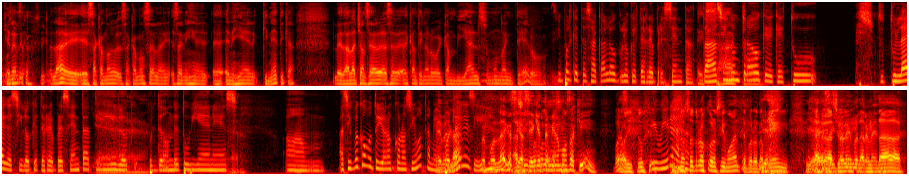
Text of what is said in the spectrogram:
Kinética, sí. ¿verdad? Eh, eh, sacando, sacándose la- esa energía, eh, energía cinética, le da la chance a ese al cantinero de cambiar su mundo entero. Sí, porque te saca lo, lo que te representa. Estás haciendo un Exacto. trago que, que es tu, tu, tu legacy, lo que te representa a ti, lo que, Yeah. de dónde tú vienes. Yeah. Um, así fue como tú y yo nos conocimos también ¿Es por verdad? legacy. Fue por legacy, Así es que terminamos aquí. Bueno, y tú, Y mira. nosotros nos conocimos antes, pero también Yeah, la sí, relación también y fue la tremendo. amistad.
